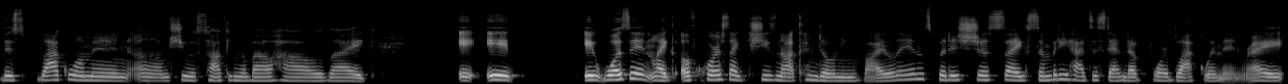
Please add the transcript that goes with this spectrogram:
this black woman um she was talking about how like it it it wasn't like of course like she's not condoning violence but it's just like somebody had to stand up for black women right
